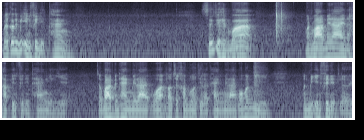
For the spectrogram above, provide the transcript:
มันก็จะมี infinite แท่ง ซึ่งจะเห็นว่ามันวาดไม่ได้นะครับ infinite แท่งอย่างนี้ จะวาดเป็นแท่งไม่ได้เพราะว่าเราจะคำนวณทีละแท่งไม่ได้เพราะมันมีมันมี infinite เลย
